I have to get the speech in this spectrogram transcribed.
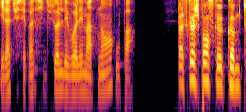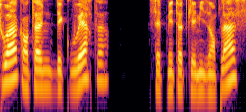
et là tu sais pas si tu dois le dévoiler maintenant ou pas. Parce que je pense que comme toi, quand tu as une découverte, cette méthode qui est mise en place,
